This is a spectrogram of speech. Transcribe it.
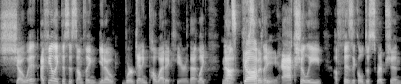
show it. I feel like this is something you know we're getting poetic here. That like not It's gotta something be. actually a physical description,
